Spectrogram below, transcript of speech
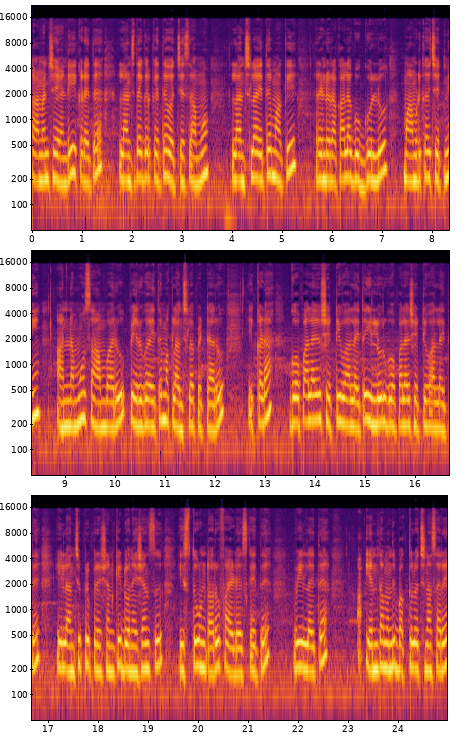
కామెంట్ చేయండి. ఇక్కడైతే లంచ్ దగ్గరికి అయితే వచ్చేసాము. లంచ్లో అయితే మాకు రెండు రకాల గుగ్గుళ్ళు మామిడికాయ చట్నీ అన్నము సాంబారు పెరుగు అయితే మాకు లంచ్లో పెట్టారు. ఇక్కడ గోపాలయ్య శెట్టి వాళ్ళైతే ఇల్లూరు గోపాలయ్య శెట్టి వాళ్ళైతే ఈ లంచ్ ప్రిపరేషన్కి డొనేషన్స్ ఇస్తూ ఉంటారు ఫైవ్ డేస్కి అయితే వీళ్ళైతే ఎంతమంది భక్తులు వచ్చినా సరే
